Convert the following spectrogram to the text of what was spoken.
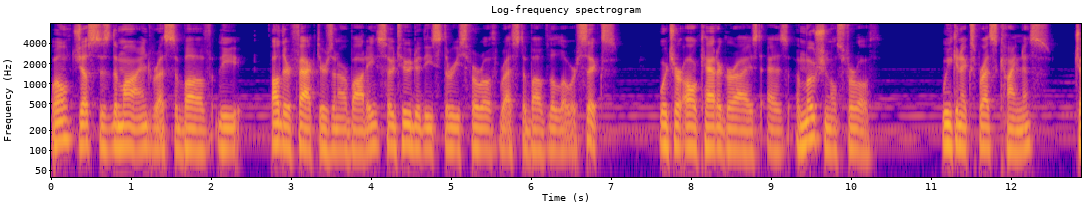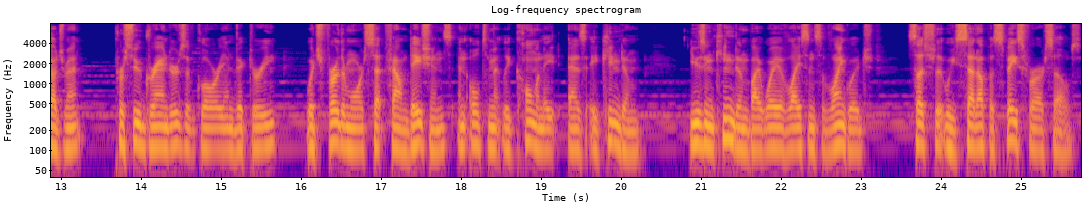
Well, just as the mind rests above the other factors in our body, so too do these three Sfaroth rest above the lower six which are all categorized as emotional Sfaroth. We can express kindness, judgment, pursue grandeurs of glory and victory, which furthermore set foundations and ultimately culminate as a kingdom, using kingdom by way of license of language, such that we set up a space for ourselves,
